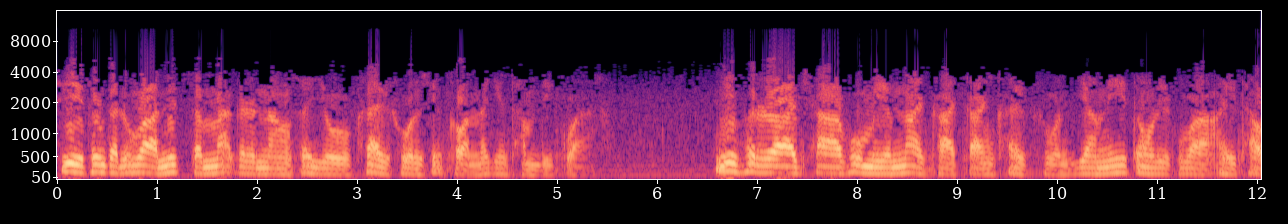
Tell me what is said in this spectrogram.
ที่ทุงตรัสว่านิสัมะกระนังสยโยใคร่ควรเสียก่อนแล้วยังทำดีกว่า นี่พระราชาผู้มีอำนาจขาดการไข้ครวน อย่างนี้ต้องเรียกว่าไอ้เท่า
